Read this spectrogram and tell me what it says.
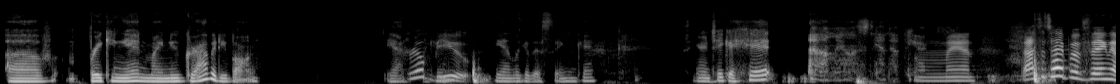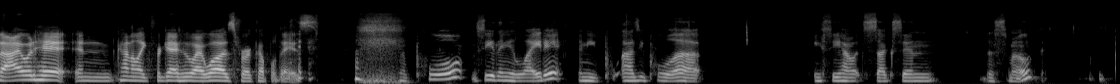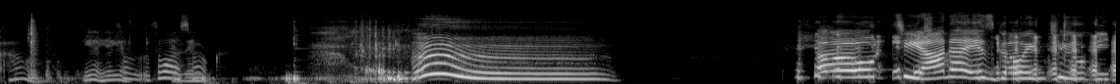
of breaking in my new gravity bong. Yeah. Real okay. beaut. Yeah, look at this thing. Okay. So you're gonna take a hit. Oh man, let's stand up Oh man, that's the type of thing that I would hit and kind of like forget who I was for a couple days. Pull. See, then you light it, and you as you pull up, you see how it sucks in the smoke. Oh, Yeah, yeah, yeah. that's a, a lot of then- smoke. Oh, Tiana is going to be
